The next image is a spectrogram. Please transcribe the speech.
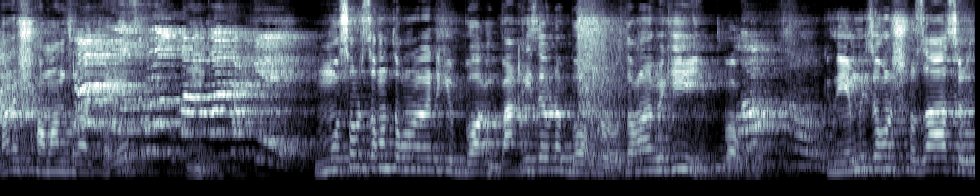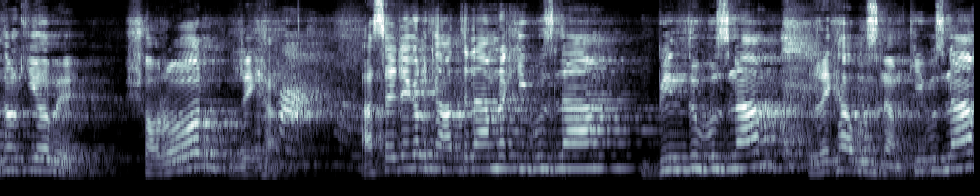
মানে সমান্তরাল থাকে। মোসর যখন তখন কি বাকি যে ওটা বক্র, তখন হবে কি? বক্র। কিন্তু এমনি যখন সোজা আসলে তখন কি হবে? সরল রেখা। আচ্ছা এটা গেল তাহলে আমরা কি বুঝলাম? বিন্দু বুঝলাম রেখা বুঝলাম। কি বুঝলাম?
